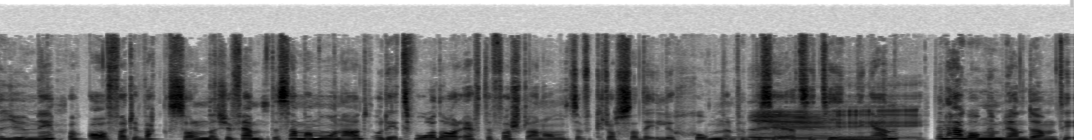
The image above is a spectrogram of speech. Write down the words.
juni och avförd till Vaxholm den 25 samma månad. Och det är två dagar efter första annonsen för krossade illusioner publicerats i Nej. tidningen. Den här gången blir han dömd till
